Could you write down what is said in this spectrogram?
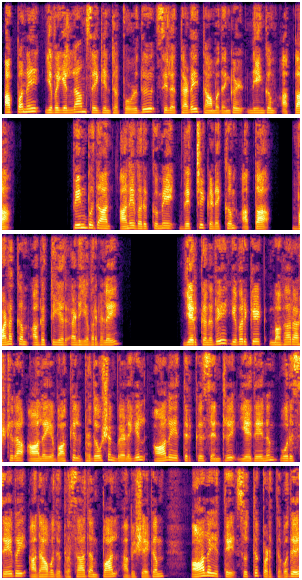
அப்பனே இவையெல்லாம் செய்கின்ற பொழுது சில தடை தாமதங்கள் நீங்கும் அப்பா. பின்புதான் அனைவருக்குமே வெற்றி கிடைக்கும் அப்பா. வணக்கம் அகத்தியர் அடியவர்களே. ஏற்கனவே இவர்கேட் மகாராஷ்டிரா ஆலய வாக்கில் பிரதோஷம் வேளையில் ஆலயத்திற்கு சென்று ஏதேனும் ஒரு சேவை அதாவது பிரசாதம் பால் அபிஷேகம் ஆலயத்தை சுத்தப்படுத்துவது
